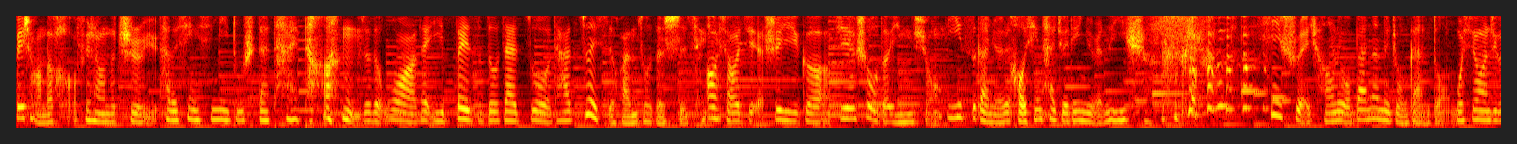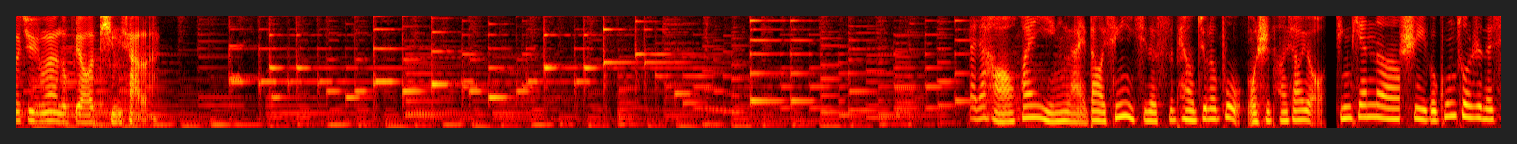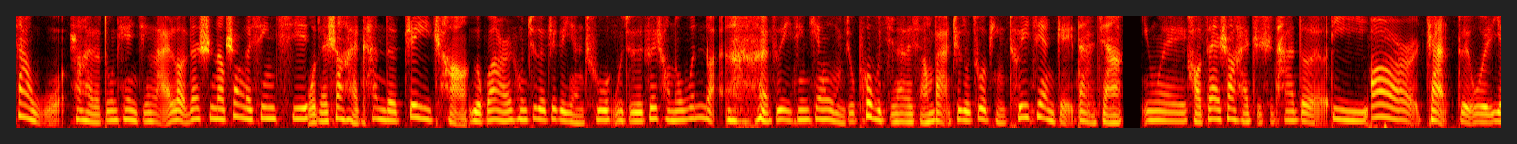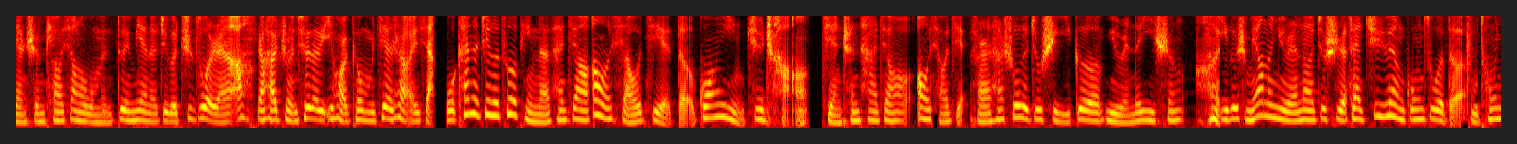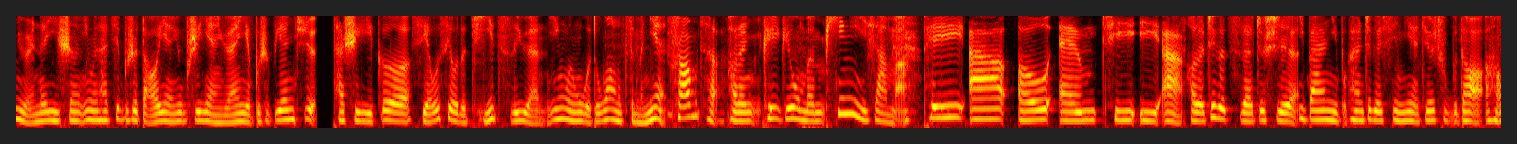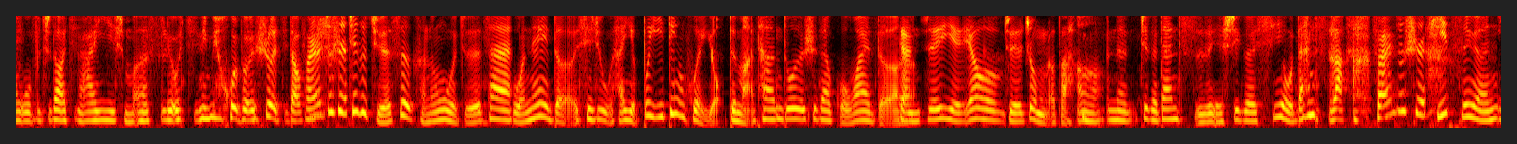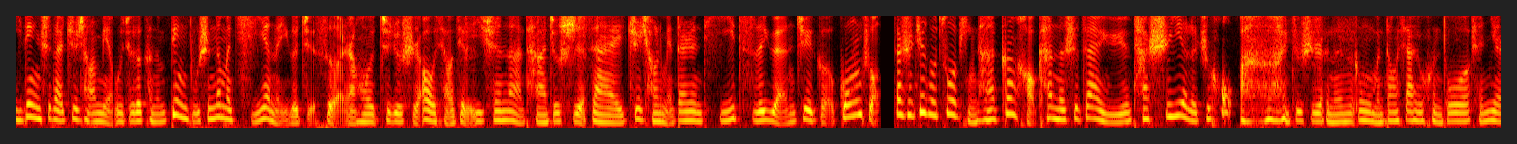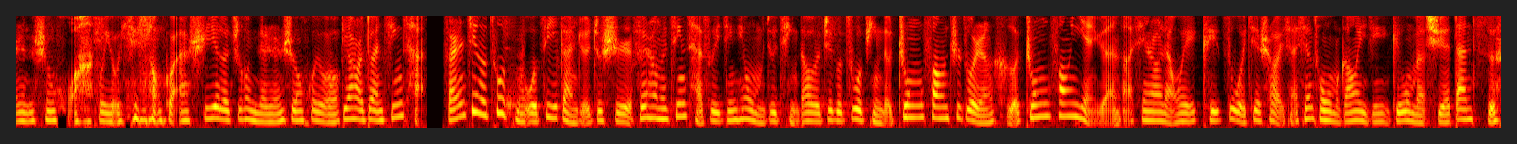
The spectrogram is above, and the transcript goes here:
非常的好，非常的治愈。他的信息密度实在太大，嗯，觉得哇，他一辈子都在做他最喜欢做的事情。奥小姐是一个接受的英雄，第一次感觉好心态决定女人的一生，细水长流般的那种感动。我希望这个剧永远都不要停下来。好，欢迎来到新一期的撕票俱乐部，我是唐小友。今天呢是一个工作日的下午，上海的冬天已经来了。但是呢，上个星期我在上海看的这一场有关儿童剧的这个演出，我觉得非常的温暖，所以今天我们就迫不及待的想把这个作品推荐给大家。因为好在上海只是他的第二站，对我眼神飘向了我们对面的这个制作人啊，让他准确的一会儿给我们介绍一下。我看的这个作品呢，它叫《奥小姐的光影剧场》，简称它叫奥小姐。反正他说的就是一个女人的一生，一个什么样的女人呢？就是在剧院工作的普通女人的一生。因为她既不是导演，又不是演员，也不是编剧，她是一个小小的提词员，英文我都忘了怎么念。Prompter 好的，你可以给我们拼一下吗？P R O M T E R，好的，这个词就是一般你不看这个戏你也接触不到啊，我不知道其他艺什么四六级里面会不会涉及到，反正就是这个角色，可能我觉得在国内的戏剧舞台也不一定会有，对吗？它更多的是在国外的 感觉也要绝种了吧？嗯，那这个单词也是一个稀有单词啦。反正就是提词员一定是在剧场里面，我觉得可能并不是那么起眼的一个角色。然后然后这就是奥小姐的一生呢，她就是在剧场里面担任提词员这个工种。但是这个作品它更好看的是在于她失业了之后啊，就是可能跟我们当下有很多成年人的生活啊会有一些相关。失业了之后，你的人生会有第二段精彩。反正这个作品我自己感觉就是非常的精彩，所以今天我们就请到了这个作品的中方制作人和中方演员啊，先让两位可以自我介绍一下。先从我们刚刚已经给我们学单词、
